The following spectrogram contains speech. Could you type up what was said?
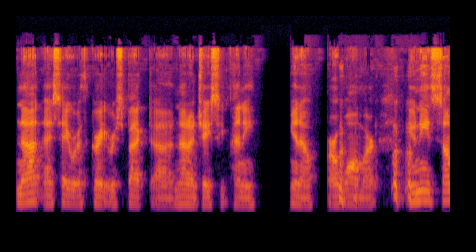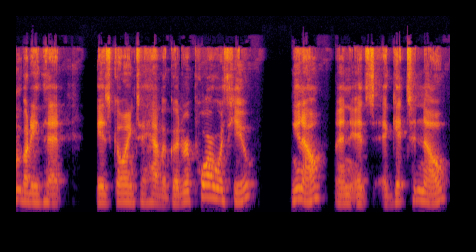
Not, I say with great respect, uh, not a J.C. Penney, you know, or a Walmart. you need somebody that is going to have a good rapport with you, you know, and it's a get to know,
